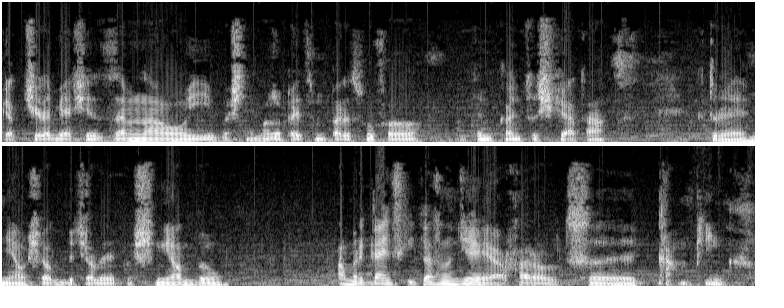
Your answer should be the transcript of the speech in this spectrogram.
Piotr Cielebia się ze mną i właśnie może powiedzmy parę słów o tym końcu świata, który miał się odbyć, ale jakoś nie odbył. Amerykański kaznodzieja Harold e, Camping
